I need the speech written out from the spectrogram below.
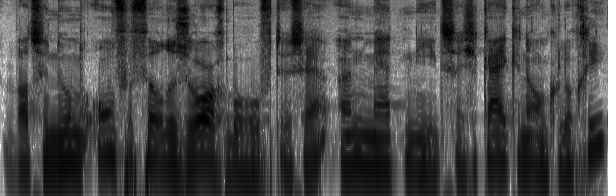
wat ze noemen onvervulde zorgbehoeftes, hè, unmet needs. Als je kijkt in de oncologie,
